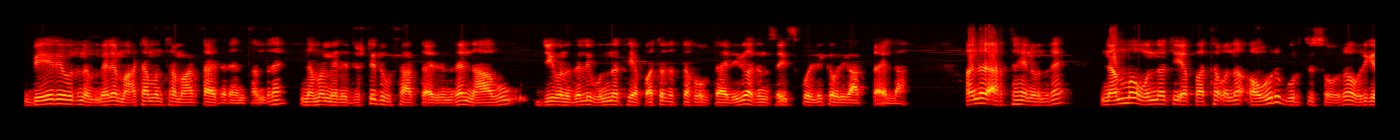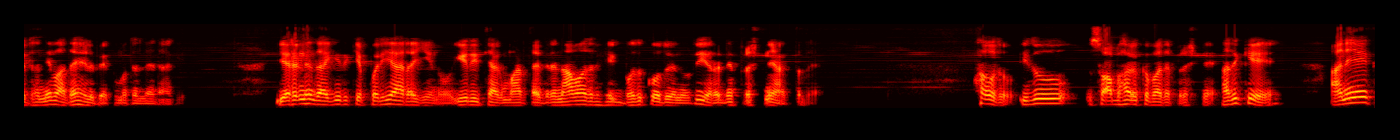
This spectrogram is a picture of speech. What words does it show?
ಬೇರೆಯವರು ನಮ್ಮ ಮೇಲೆ ಮಾಟ ಮಂತ್ರ ಮಾಡ್ತಾ ಇದ್ದಾರೆ ಅಂತಂದ್ರೆ ನಮ್ಮ ಮೇಲೆ ದೃಷ್ಟಿ ದೋಷ ಆಗ್ತಾ ಇದೆ ಅಂದ್ರೆ ನಾವು ಜೀವನದಲ್ಲಿ ಉನ್ನತಿಯ ಪಥದತ್ತ ಹೋಗ್ತಾ ಇದ್ದೀವಿ ಅದನ್ನು ಸಹಿಸ್ಕೊಳ್ಳಿಕ್ಕೆ ಅವ್ರಿಗೆ ಆಗ್ತಾ ಇಲ್ಲ. ಅಂದ್ರೆ ಅರ್ಥ ಏನು ಅಂದ್ರೆ ನಮ್ಮ ಉನ್ನತಿಯ ಪಥವನ್ನು ಅವರು ಗುರುತಿಸೋರು ಅವರಿಗೆ ಧನ್ಯವಾದ ಹೇಳಬೇಕು ಮೊದಲನೇದಾಗಿ. ಎರಡನೇದಾಗಿ ಇದಕ್ಕೆ ಪರಿಹಾರ ಏನು? ಈ ರೀತಿಯಾಗಿ ಮಾಡ್ತಾ ಇದ್ರೆ ನಾವಾದರೂ ಹೇಗೆ ಬದುಕೋದು ಎನ್ನುವುದು ಎರಡನೇ ಪ್ರಶ್ನೆ ಆಗ್ತದೆ. ಹೌದು, ಇದು ಸ್ವಾಭಾವಿಕವಾದ ಪ್ರಶ್ನೆ. ಅದಕ್ಕೆ ಅನೇಕ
